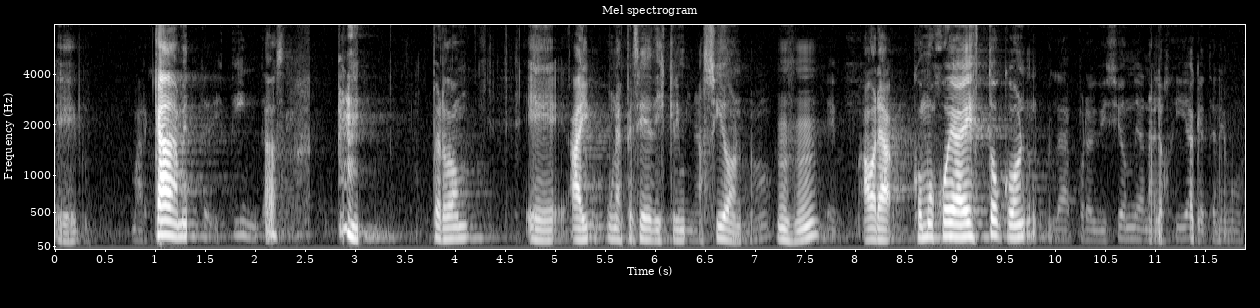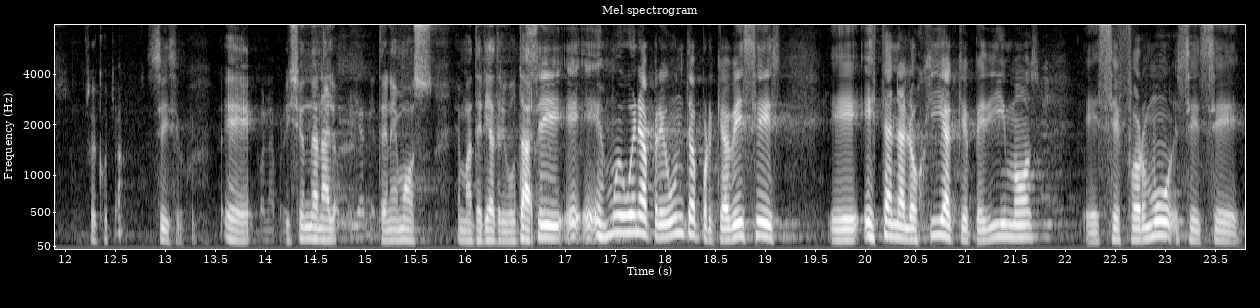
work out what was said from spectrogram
eh, marcadamente distintas, perdón, eh, hay una especie de discriminación. Eh, ahora, ¿cómo juega esto con la prohibición de analogía que tenemos? ¿Se escucha? Sí, se escucha. con la prohibición de analogía que tenemos en materia tributaria. Sí, e, e, es muy buena pregunta porque a veces esta analogía que pedimos se, se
